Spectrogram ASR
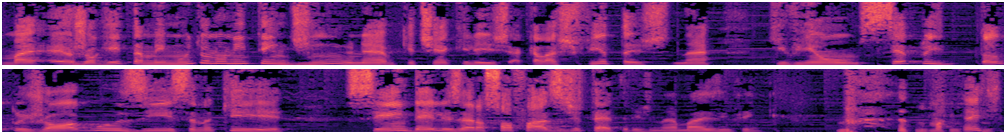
Mas eu joguei também muito no Nintendinho, né? Porque tinha aqueles, aquelas fitas, né? Que vinham cento e tantos jogos e sendo que 100 deles era só fase de Tetris, né? Mas enfim. mas,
